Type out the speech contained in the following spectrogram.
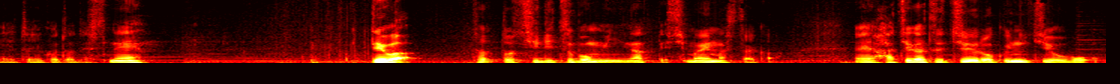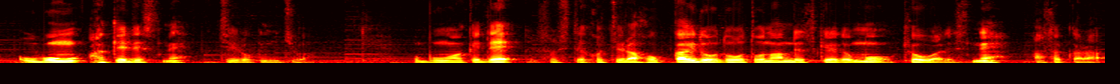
えー、ということですね。ではちょっと尻つぼみになってしまいましたが、えー、8月16日お盆明けですね16日は。お盆明けでそしてこちら北海道道東なんですけれども今日はですね朝から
